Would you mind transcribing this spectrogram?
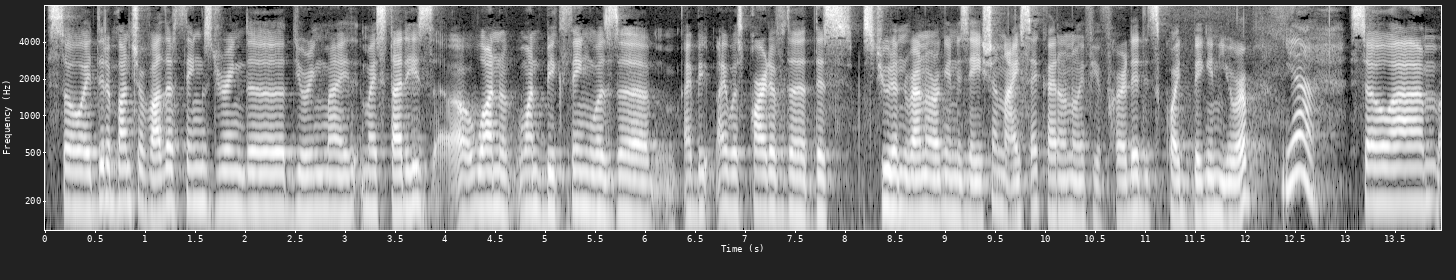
So I did a bunch of other things during the during my my studies. Uh, one one big thing was I be, I was part of the this student run organization AIESEC. I don't know if you've heard it. It's quite big in Europe. Yeah. So um,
